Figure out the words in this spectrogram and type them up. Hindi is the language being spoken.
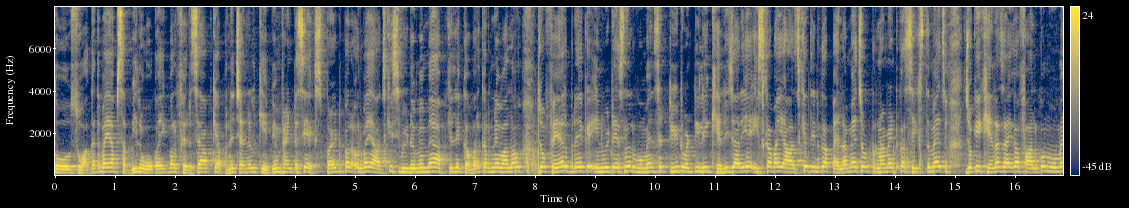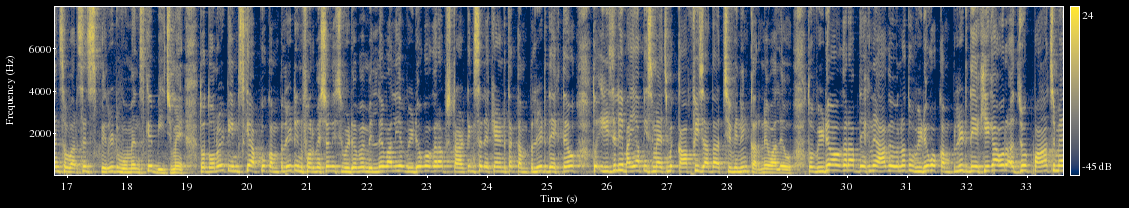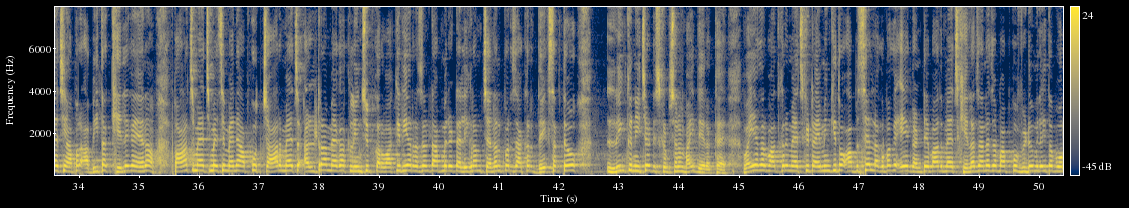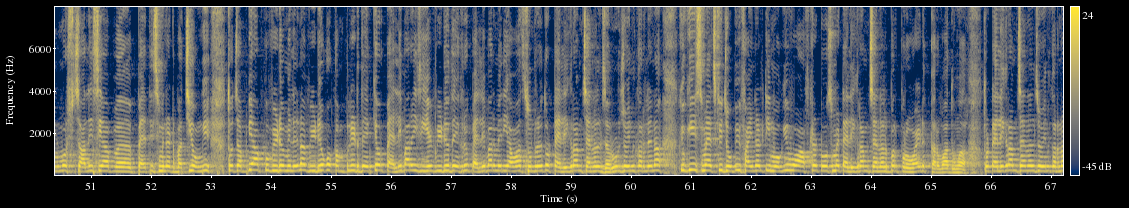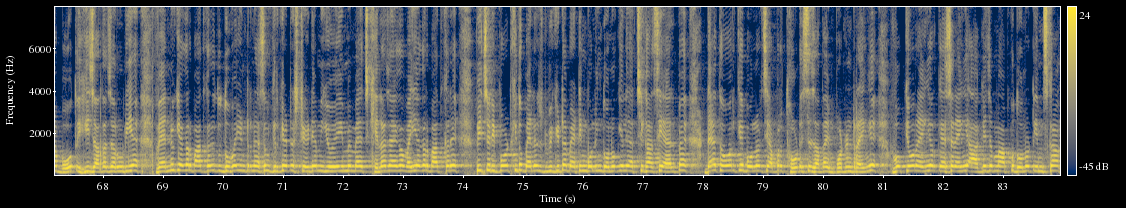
तो स्वागत है भाई आप सभी लोगों का एक बार फिर से आपके अपने चैनल के पी एम फैंटेसी एक्सपर्ट पर। और भाई आज की इस वीडियो में मैं आपके लिए कवर करने वाला हूँ जो fair break invitational women's T twenty league खेली जा रही है। इसका भाई आज के दिन का पहला मैच और टूर्नामेंट का सिक्स मैच जो कि खेला जाएगा Falcon women's versus spirit women's के बीच में। तो दोनों ही टीम्स के आपको कंप्लीट इन्फॉर्मेशन इस वीडियो में मिलने वाली है। वीडियो को अगर आप स्टार्टिंग से लेकर एंड तक कंप्लीट देखते हो तो ईजिली भाई आप इस मैच में काफ़ी ज़्यादा अच्छी विनिंग करने वाले हो। तो वीडियो अगर आप देखने आ गए हो ना तो वीडियो को कंप्लीट देखिएगा। और जो पाँच मैच यहाँ पर अभी तक खेले गए हैं ना, पाँच मैच में से मैंने आपको चार मैच अल्ट्रा मेगा क्लीनशिप करवा के दिया। रिज़ल्ट आप मेरे टेलीग्राम चैनल पर जाकर देख सकते हो। लिंक नीचे डिस्क्रिप्शन में भाई दे रखा है। वही अगर बात करें मैच की टाइमिंग की तो अब से लगभग एक घंटे बाद मैच खेला जाना, जब आपको वीडियो मिलेगी, तब ऑलमोस्ट 40 या 35 मिनट बची होंगी। तो जब भी आपको वीडियो मिले ना वीडियो को कंप्लीट देख के, और पहली बार ये वीडियो देख रहे हो, पहली बार मेरी आवाज़ सुन रहे हो तो टेलीग्राम चैनल ज़रूर ज्वाइन कर लेना, क्योंकि इस मैच की जो भी फाइनल टीम होगी, वो आफ्टर टॉस में टेलीग्राम चैनल पर प्रोवाइड करवा दूँगा। तो टेलीग्राम चैनल ज्वाइन करना बहुत ही ज़्यादा ज़रूरी है। वेन्यू की अगर बात करें तो Dubai International Cricket Stadium UAE में मैच खेला जाएगा। वही अगर बात करें पिच रिपोर्ट की तो बैलेंस्ड विकेट है। बैटिंग बॉलिंग दोनों के लिए अच्छी खासी हेल्प है। डेथ ओवर के बॉलर्स यहाँ पर थोड़े से ज़्यादा इंपॉर्टेंट रहेंगे। वो क्यों रहेंगे और कैसे रहेंगे? आगे जब मैं आपको दोनों टीम्स का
